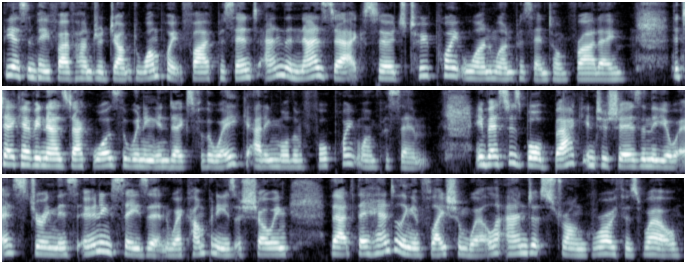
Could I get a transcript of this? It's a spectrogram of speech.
the S&P 500 jumped 1.5%, and the Nasdaq surged 2.11% on Friday. The tech-heavy Nasdaq was the winning index for the week, adding more than 4.1%. Investors bought back into shares in the US during this earnings season, where companies are showing that they're handling inflation well and strong growth as well.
